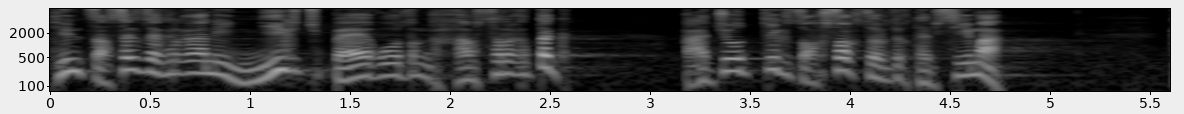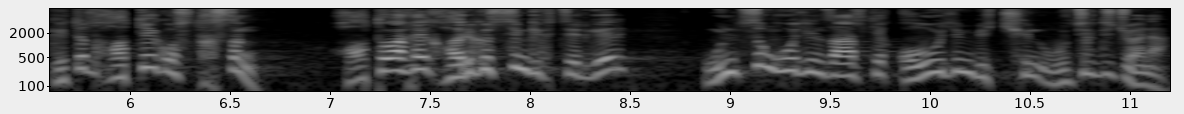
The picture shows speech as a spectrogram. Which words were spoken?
тэнд засаг захиргааны нэгж байгуулан хавсрагдаг гажуудлыг зогсоох зорилго тавьсан юм а. Гэтэл хотыг устгасан, хот байхыг хоригдсон гэх зэргээр үндсэн хуулийн заалтыг говьлон бичих нь үзэгдэж байна.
